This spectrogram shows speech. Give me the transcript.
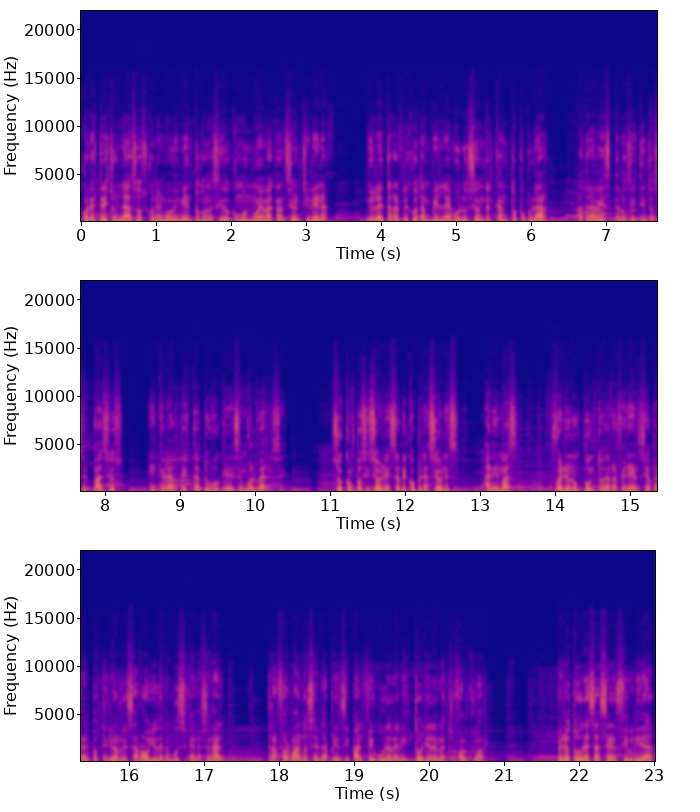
Con estrechos lazos con el movimiento conocido como Nueva Canción Chilena, Violeta reflejó también la evolución del canto popular a través de los distintos espacios en que el artista tuvo que desenvolverse. Sus composiciones y recopilaciones, además, fueron un punto de referencia para el posterior desarrollo de la música nacional, transformándose en la principal figura de la historia de nuestro folclore. Pero toda esa sensibilidad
